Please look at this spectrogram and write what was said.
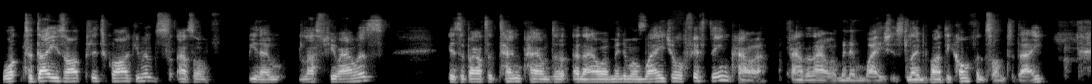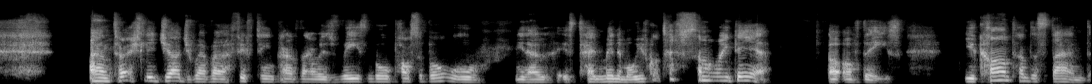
what today's our political arguments as of you know last few hours is about a ten pound an hour minimum wage or fifteen pound an hour minimum wage. It's Labour Party conference on today. And to actually judge whether fifteen pounds an hour is reasonable, possible, or you know, is ten minimal, you've got to have some idea of, of these. You can't understand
